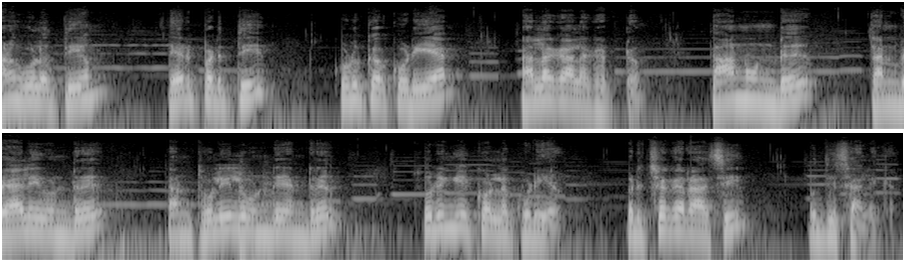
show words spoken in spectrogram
அனுகூலத்தையும் ஏற்படுத்தி கொடுக்கக்கூடிய நல்ல காலகட்டம். தான் உண்டு தன் வேலை உண்டு தன் தொழில் உண்டு என்று சுருங்கிக் கொள்ளக்கூடிய விருச்சக ராசி புத்திசாலிகள்.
